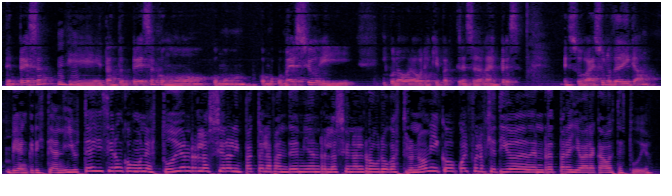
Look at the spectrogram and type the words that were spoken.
de empresas, eh, tanto empresas como, como, como comercios y, y colaboradores que pertenecen a las empresas. Eso, a eso nos dedicamos. Bien, Cristian. ¿Y ustedes hicieron como un estudio en relación al impacto de la pandemia en relación al rubro gastronómico? ¿Cuál fue el objetivo de Edenred para llevar a cabo este estudio?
